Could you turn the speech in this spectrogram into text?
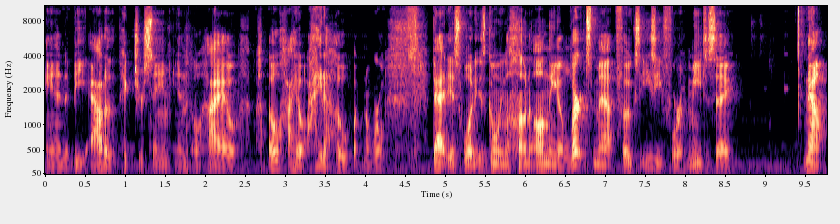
and be out of the picture. Same in Ohio, Ohio, Idaho. What in the world? That is what is going on on the alerts map, folks. Easy for me to say. Now,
